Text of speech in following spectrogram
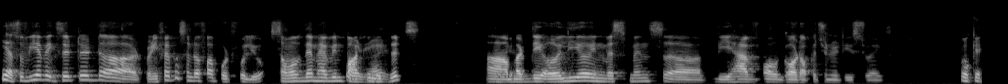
yeah so we have exited uh, 25% of our portfolio some of them have been partial right. exits uh, okay. but the earlier investments uh, we have got opportunities to exit Okay.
